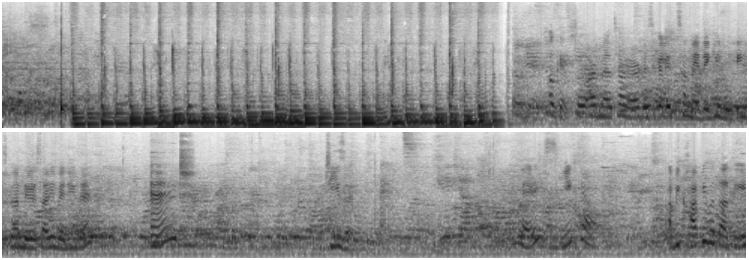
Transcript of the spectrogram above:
else okay so are meals are here basically it's a मैदे की रोटी, जिसके अंदर ढेर सारी वेजीज है. एंड चीज़ है. ये क्या? अभी खा के बताती है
